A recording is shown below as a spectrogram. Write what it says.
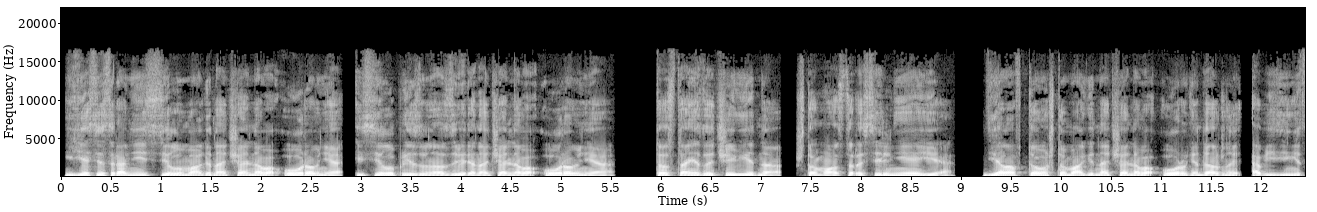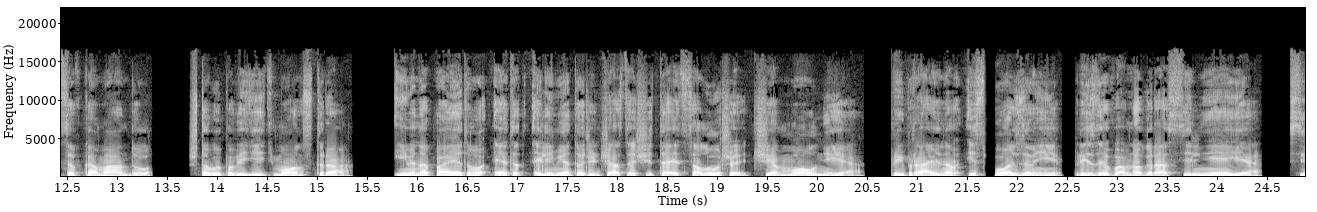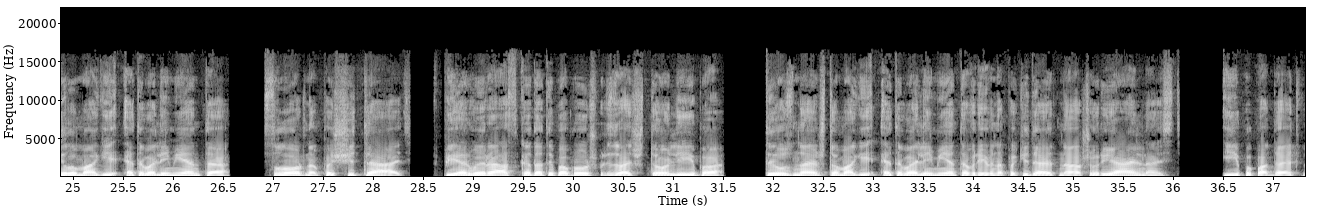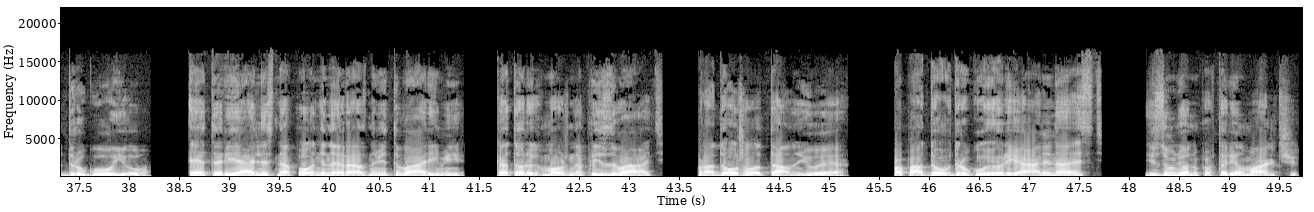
Если сравнить силу мага начального уровня и силу призванного зверя начального уровня, то станет очевидно, что монстр сильнее. Дело в том, что маги начального уровня должны объединиться в команду, чтобы победить монстра. Именно поэтому этот элемент очень часто считается лучше, чем молния. При правильном использовании призыв во много раз сильнее. Силу магии этого элемента сложно посчитать. В первый раз, когда ты попробуешь призвать что-либо, ты узнаешь, что маги этого элемента временно покидают нашу реальность и попадают в другую. Это реальность, наполненная разными тварями, которых можно призвать, продолжила Тан Юэ. Попаду в другую реальность? Изумленно повторил мальчик.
